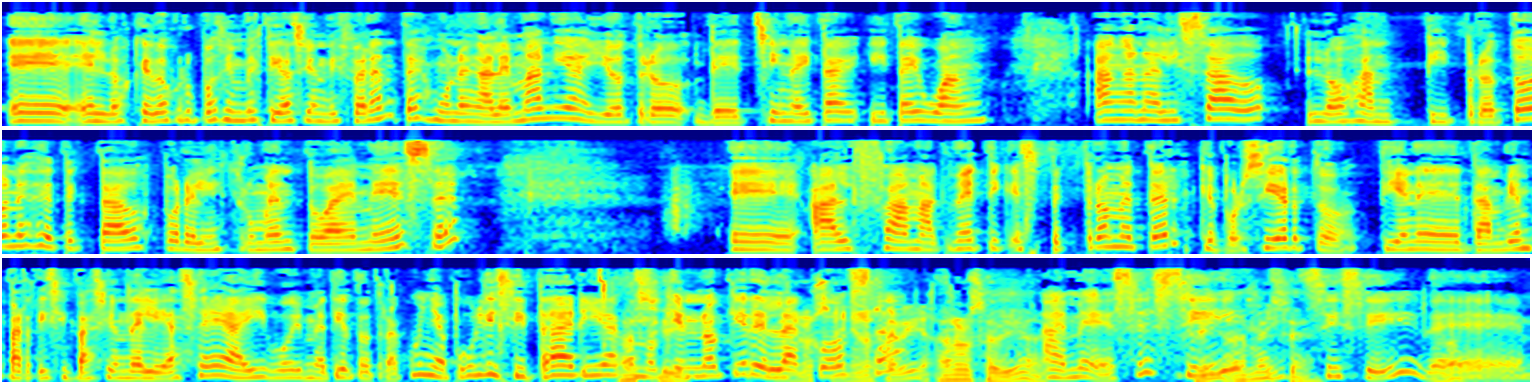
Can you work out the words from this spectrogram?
eh, en los que dos grupos de investigación diferentes, uno en Alemania y otro de China y, Taiwán, han analizado los antiprotones detectados por el instrumento AMS, eh, Alpha Magnetic Spectrometer, que por cierto tiene también participación del IAC, ahí voy metiendo otra cuña publicitaria, ah, como quien no quiere la cosa. Ah, no lo sabía. AMS, sí. Sí, sí. de...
